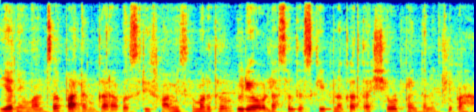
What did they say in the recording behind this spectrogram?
या नियमांचं पालन करावं. श्री स्वामी समर्थ. व्हिडिओ आवडला असेल तर स्किप न करता शेवटपर्यंत नक्की पहा.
